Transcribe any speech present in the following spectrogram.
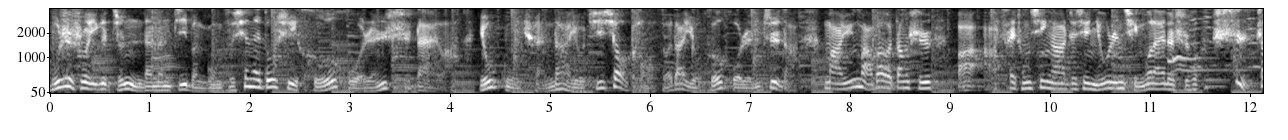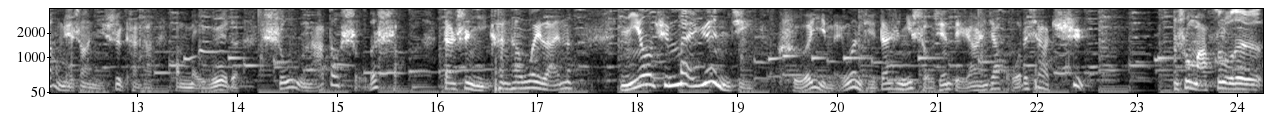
不是说一个简简单单基本工资，现在都是合伙人时代了，有股权的，有绩效考核的，有合伙人制的。马云马爸爸当时把啊蔡崇信啊这些牛人请过来的时候，是账面上你是看他他每个月的收入拿到手的少，但是你看他未来呢？你要去卖愿景可以没问题，但是你首先得让人家活得下去。说马斯洛的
